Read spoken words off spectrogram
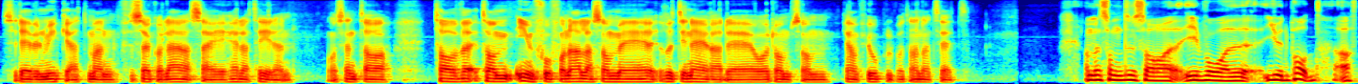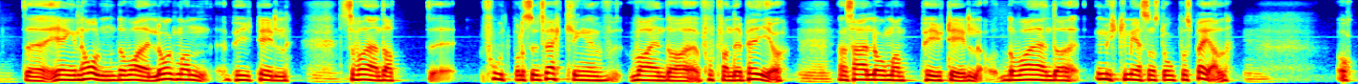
så det är väl mycket att man försöker lära sig hela tiden och sen ta, ta, ta info från alla som är rutinerade och de som kan fotboll på ett annat sätt. Ja, men som du sa i vår ljudpodd, att eh, i Ängelholm, då var det, låg man pyrt till, så var det ändå att eh, fotbollsutvecklingen var ändå fortfarande prio. Men så här låg man pyrt till, då var det ändå mycket mer som stod på spel. Och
